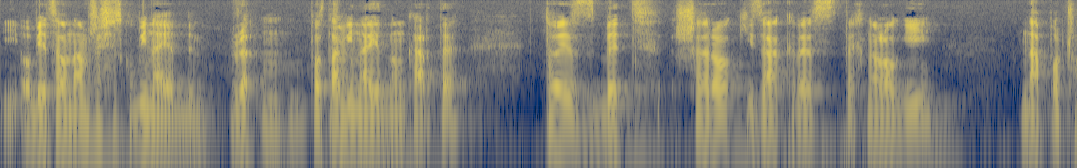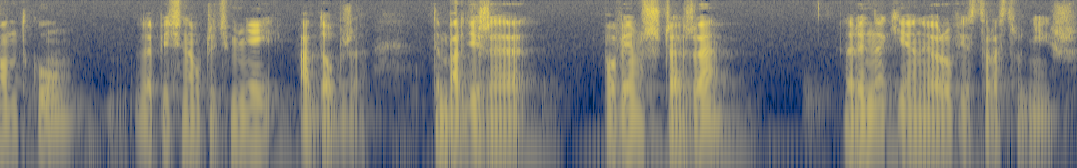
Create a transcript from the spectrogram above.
i obiecał nam, że się skupi na jednym, że mhm. postawi na jedną kartę. To jest zbyt szeroki zakres technologii. Na początku lepiej się nauczyć mniej, a dobrze. Tym bardziej, że powiem szczerze, rynek juniorów jest coraz trudniejszy.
